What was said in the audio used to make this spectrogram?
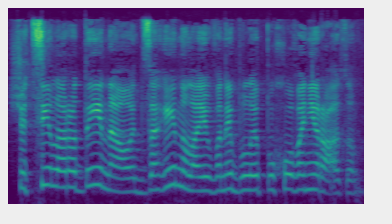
що ціла родина от загинула, і вони були поховані разом.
